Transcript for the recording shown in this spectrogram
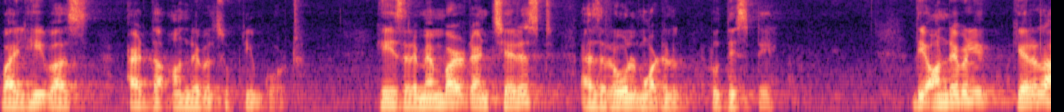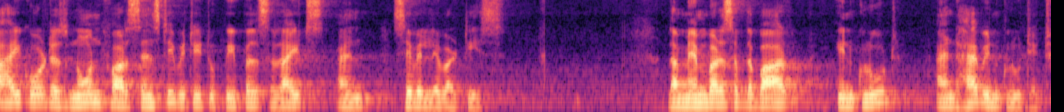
while he was at the Honorable Supreme Court. He is remembered and cherished as a role model to this day. The Honorable Kerala High Court is known for sensitivity to people's rights and civil liberties. The members of the bar include and have included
